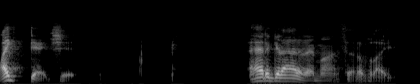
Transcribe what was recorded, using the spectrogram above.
like that shit. I had to get out of that mindset of like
